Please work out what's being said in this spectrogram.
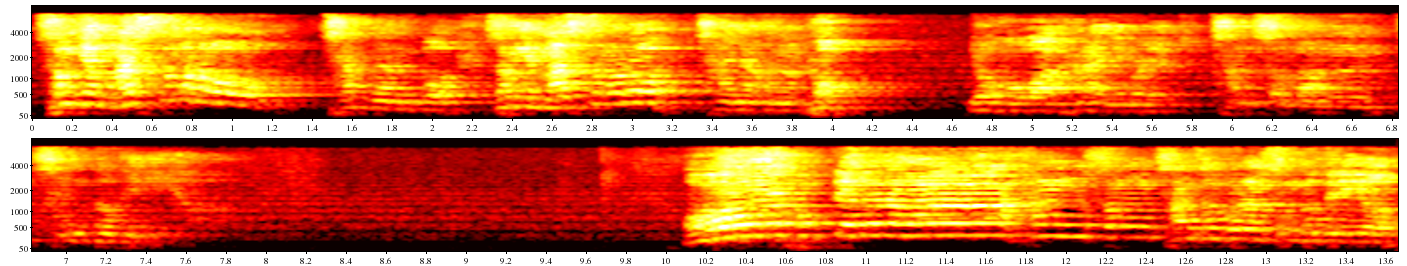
성경 말씀으로 찬양하는 복, 성경 말씀으로 찬양하는 복, 여호와 하나님을 찬송하는 성도들이요. 오 복되도다 항상 찬송 부르는 성도들이요.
